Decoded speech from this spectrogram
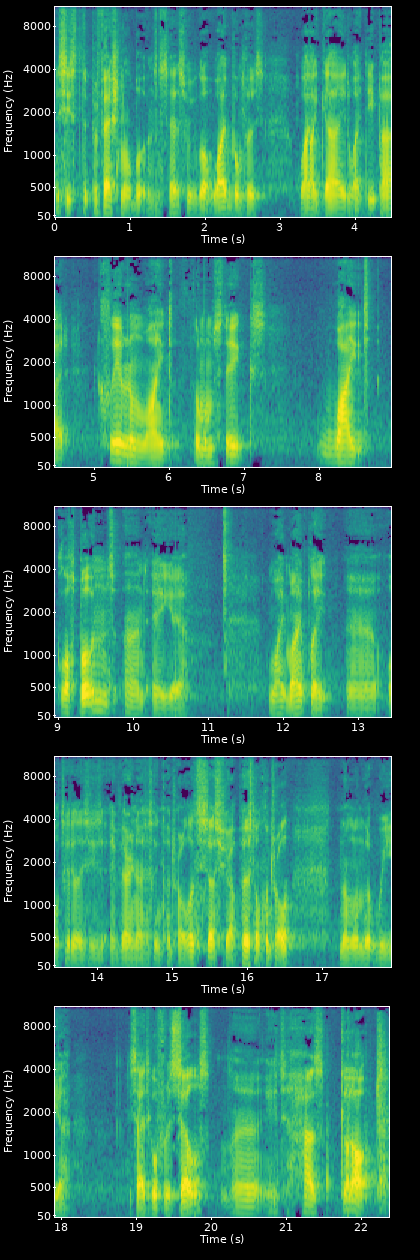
This is the professional button set, so we've got white bumpers, white guide, white D-pad, clear and white thumbsticks, white gloss buttons, and a uh, white mic plate. Uh, altogether, this is a very nice looking controller. This is actually our personal controller, the one that we uh, decided to go for ourselves. Uh, it has got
